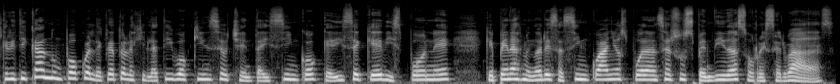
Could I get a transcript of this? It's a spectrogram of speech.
criticando un poco el decreto legislativo 1585 que dice que dispone que penas menores a cinco años puedan ser suspendidas o reservadas.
